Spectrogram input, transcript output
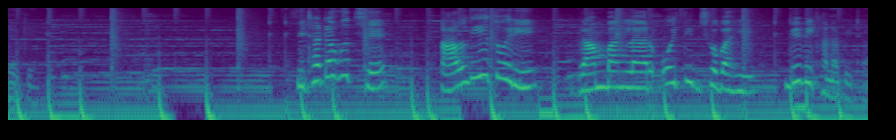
থেকে। পিঠাটা হচ্ছে তাল দিয়ে তৈরি গ্রাম বাংলার ঐতিহ্যবাহী বিবিখানা পিঠা।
